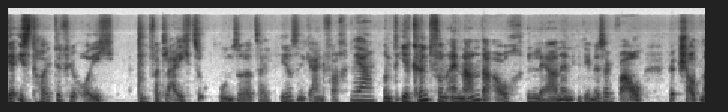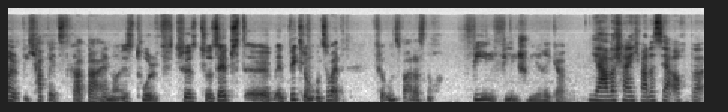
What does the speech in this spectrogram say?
der ist heute für euch im Vergleich zu unserer Zeit irrsinnig einfach. Ja. Und ihr könnt voneinander auch lernen, indem ihr sagt, wow, schaut mal, ich habe jetzt gerade da ein neues Tool zur, zur Selbstentwicklung und so weiter. Für uns war das noch viel, viel schwieriger. Ja, wahrscheinlich war das ja auch bei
